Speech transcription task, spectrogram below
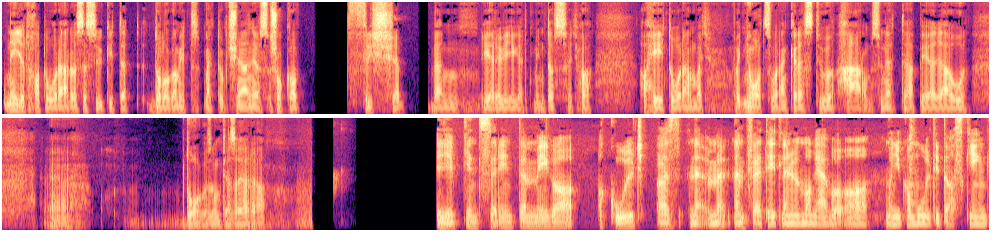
4-5-6 órára összeszűkített dolog, amit meg tudok csinálni, az sokkal frissebben ér véget, mint az, hogyha ha 7 órán vagy, vagy 8 órán keresztül három szünettel például e, dolgozunk ezerrel. Egyébként szerintem még a, kulcs az nem, nem feltétlenül magába a mondjuk a multitasking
